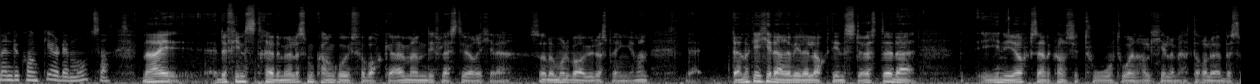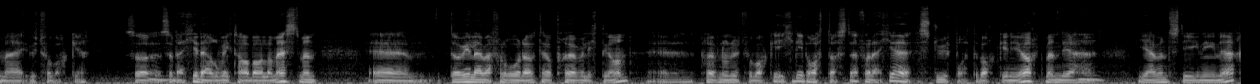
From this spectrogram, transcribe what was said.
Men du kan ikke gjøre det motsatt. Nei, det fins tredemøller som kan gå utfor bakke òg, men de fleste gjør ikke det. Så da må du bare ut og springe. Men det, det er nok ikke der jeg ville lagt inn støtet. Det, I New York så er det kanskje 2-2,5 km å løpe som er utfor bakke. Så, så det er ikke der hun vil tape aller mest. Men eh, da vil jeg i hvert fall råde henne til å prøve litt. Grann. Eh, prøve noen utfor bakke. Ikke de bratteste, for det er ikke stupbratte bakker i New York, men de er jevn stigning ned.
